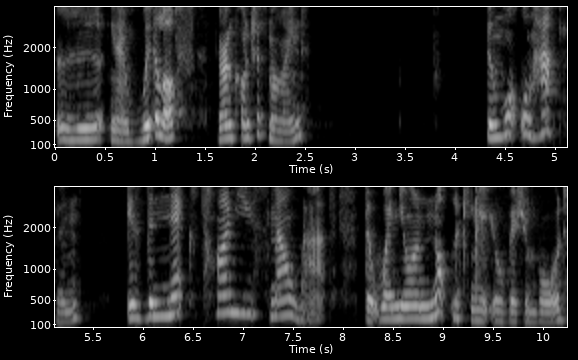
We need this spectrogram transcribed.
you know, wiggle off your unconscious mind, then what will happen is the next time you smell that, that when you are not looking at your vision board,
